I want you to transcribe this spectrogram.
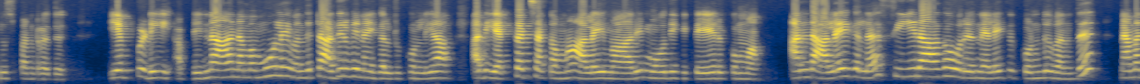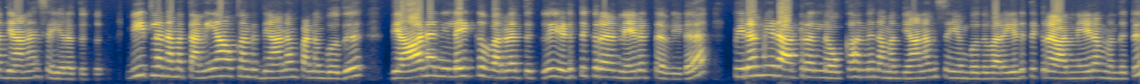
யூஸ் பண்றது. எப்படி அப்படின்னா நம்ம மூளை வந்துட்டு அதிர்வினைகள் இருக்கும் இல்லையா? அது எக்கச்சக்கமா அலை மாறி மோதிக்கிட்டே இருக்குமா? அந்த அலைகளை சீராக ஒரு நிலைக்கு கொண்டு வந்து நம்ம தியானம் செய்யறதுக்கு. வீட்டுல நம்ம தனியா உட்காந்து தியானம் பண்ணும்போது தியான நிலைக்கு வர்றதுக்கு எடுத்துக்கிற நேரத்தை விட பிரமிட் ஆற்றல்ல உட்காந்து நம்ம தியானம் செய்யும் போது வர எடுத்துக்கிற நேரம் வந்துட்டு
